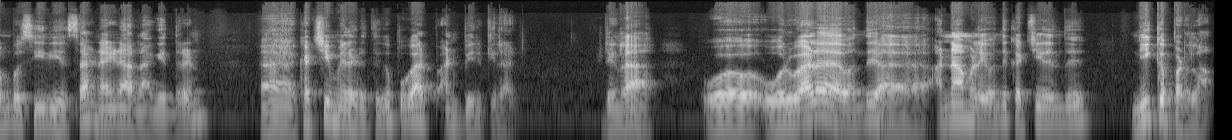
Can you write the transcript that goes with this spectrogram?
ரொம்ப சீரியஸாக நயினார் நாகேந்திரன் கட்சி மேலிடத்துக்கு புகார் அனுப்பியிருக்கிறார். சரிங்களா? ஓ ஒருவேளை வந்து அண்ணாமலை வந்து கட்சியிலேருந்து நீக்கப்படலாம்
